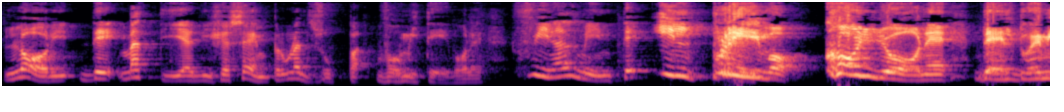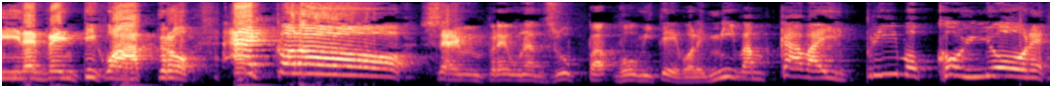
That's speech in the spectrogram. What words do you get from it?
Lori De Mattia dice sempre una zuppa vomitevole. Finalmente il primo coglione del 2024. Eccolo! Sempre una zuppa vomitevole. Mi mancava il primo coglione.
